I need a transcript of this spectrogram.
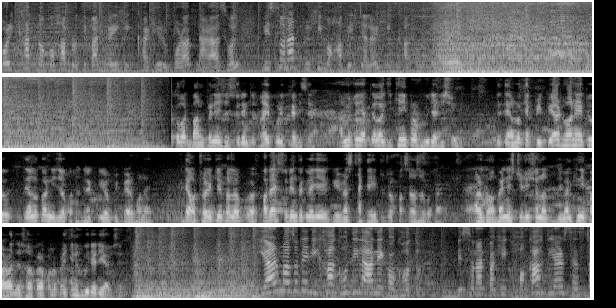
পৰীক্ষাত নবহা প্ৰতিবাদকাৰী শিক্ষাৰ্থীৰ ওপৰত নাৰাজ হ'ল বিশ্বনাথ কৃষি মহাবিদ্যালয়ৰ শিক্ষাগুৰু। ক'ৰবাত বানপানী হৈছে ষ্টুডেণ্টে তথাপি পৰীক্ষা দিছে। আমিতো ইয়াত তেওঁলোকক যিখিনি পৰা সুবিধা দিছোঁ যে তেওঁলোকে প্ৰিপেয়াৰ্ড হোৱা নাই এইটো তেওঁলোকৰ নিজৰ কথা তেওঁলোকে কিয় প্ৰিপেয়াৰ হোৱা নাই। এতিয়া অথৰিটিৰ ফালৰ সদায় ষ্টুডেণ্টৰ কিবা কিবি গ্ৰিভেঞ্চ থাকে এইটোতো সচৰাচৰ কথা। আৰু গভৰ্ণমেণ্ট ইনষ্টিটিউশ্যনত যিমানখিনি পাৰা যায় চৰকাৰৰ ফালৰ পৰা সেইখিনি সুবিধা দিয়া হৈছে। ইয়াৰ মাজতে নিশা ঘটিল আন এক অঘটন। বিশ্বনাথবাসীক সকাহ দিয়াৰ চেষ্টা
